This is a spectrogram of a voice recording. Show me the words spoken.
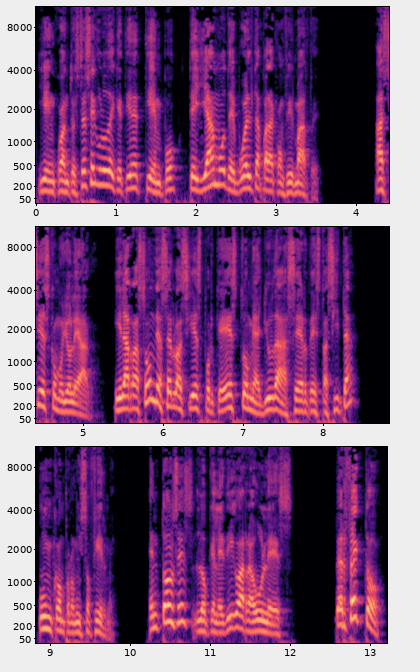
y en cuanto esté seguro de que tiene tiempo, te llamo de vuelta para confirmarte. Así es como yo le hago. Y la razón de hacerlo así es porque esto me ayuda a hacer de esta cita un compromiso firme. Entonces, lo que le digo a Raúl es, perfecto,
